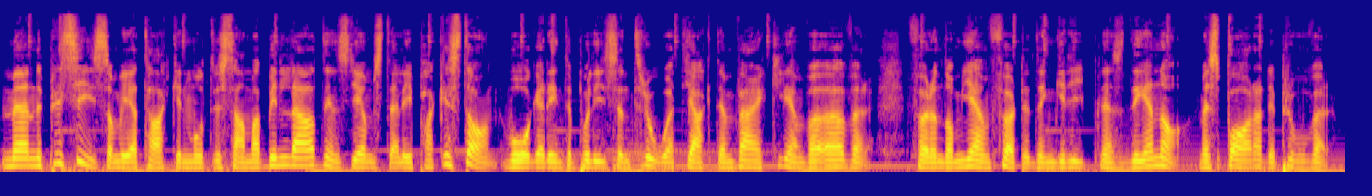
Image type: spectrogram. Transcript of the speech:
Men precis som vid attacken mot Usama bin Ladins gömställe i Pakistan vågade inte polisen tro att jakten verkligen var över förrän de jämfört den gripnes DNA med sparade prover.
